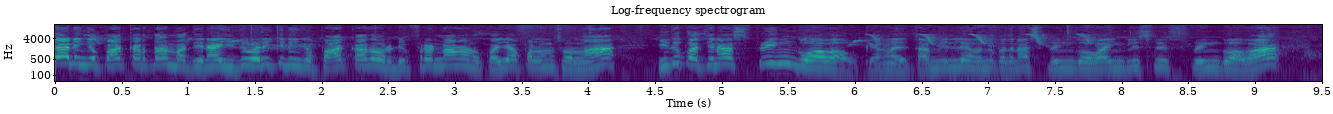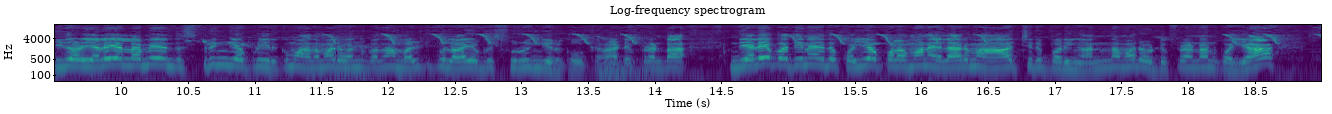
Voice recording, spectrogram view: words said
தான் நீங்கள் பார்க்கறது பார்த்தீங்கன்னா இது வரைக்கும் நீங்கள் பார்க்காத ஒரு டிஃப்ரெண்டான ஒரு கொய்யாப்பழம்னு சொல்லலாம். இது பார்த்தீங்கன்னா ஸ்ப்ரிங் கோவா ஓகேங்களா இது தமிழ்லேயே வந்து பார்த்தீங்கன்னா ஸ்ப்ரிங் கோவா இங்கிலீஷ்லேயும் ஸ்ப்ரிங் கோவா இதோட இலை எல்லாமே இந்த ஸ்ப்ரிங் எப்படி இருக்குமோ அந்த மாதிரி வந்து பார்த்தீங்கன்னா மல்டிபிள் ஆகி எப்படி சுருங்கி இருக்கும் ஓகேங்களா டிஃப்ரெண்ட்டாக இந்த இலையை பார்த்தீங்கன்னா இந்த கொய்யாப்பழமான எல்லாருமே ஆச்சரியப்படுவீங்க. அந்த மாதிரி ஒரு டிஃப்ரெண்டான கொய்யா.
